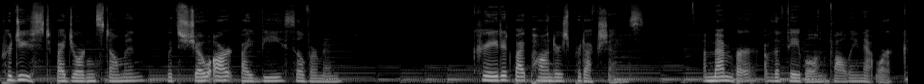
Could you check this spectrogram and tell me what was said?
produced by Jordan Stillman, with show art by V. Silverman. Created by Ponders Productions, a member of the Fable and Folly Network.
